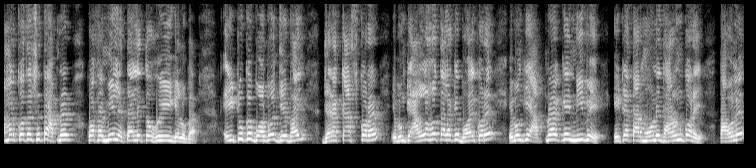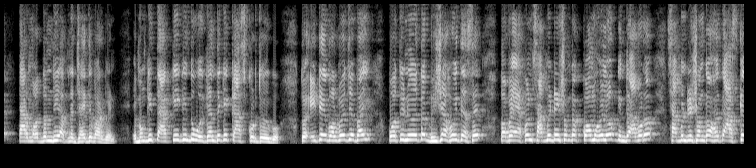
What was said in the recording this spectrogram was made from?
আমার কথার সাথে আপনার কথা মেলে, তাহলে তো হয়েই গেল গা। এইটুকু বলব যে ভাই, যারা কাজ করার এবং কি আল্লাহ তালাকে ভয় করে এবং কি আপনাকে নিবে, এটা তার মনে ধারণ করে, তাহলে তার মাধ্যম দিয়ে আপনি যাইতে পারবেন এবং কি তাকে কিন্তু ওইখান থেকে কাজ করতে হইব। তো এটাই বলব যে ভাই, প্রতিনিয়ত ভিসা হইতেছে, তবে এখন সাবমিটের সংখ্যা কম হলেও কিন্তু আবারও সাবমিটের সংখ্যা হয়তো আজকে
